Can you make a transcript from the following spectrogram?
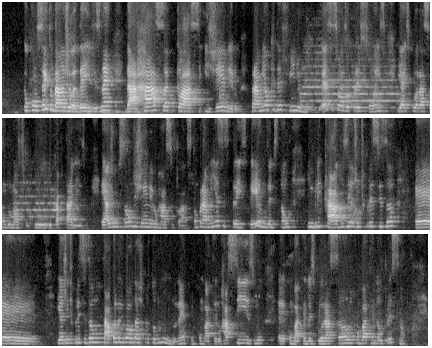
o conceito da Angela Davis, né, da raça, classe e gênero, para mim é o que define o mundo. Essas são as opressões e a exploração do nosso do, do capitalismo. É a junção de gênero, raça e classe. Então, para mim, esses três termos eles estão imbricados e a gente precisa é, e a gente precisa lutar pela igualdade para todo mundo, né? Combatendo o racismo, é, combatendo a exploração e combatendo a opressão.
